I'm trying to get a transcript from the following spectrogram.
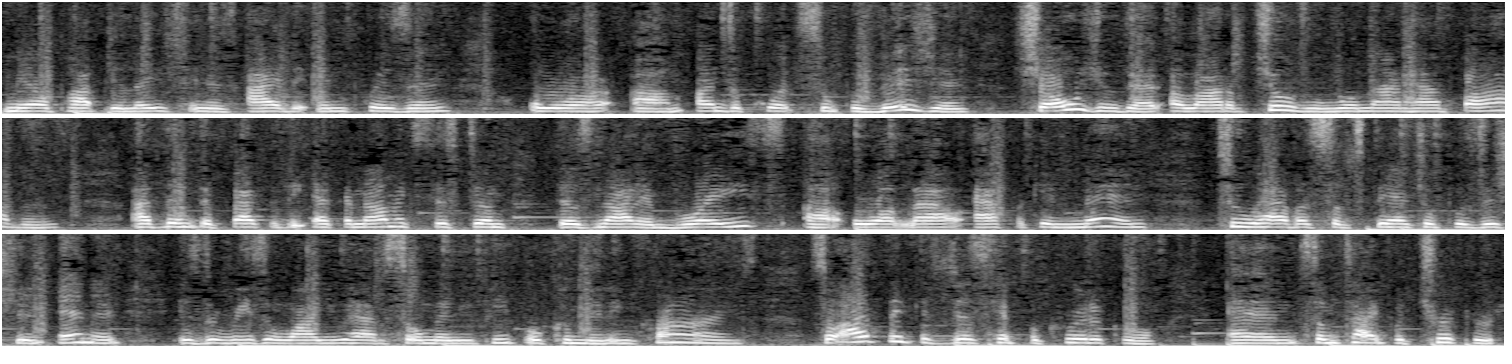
male population is either in prison or um, under court supervision shows you that a lot of children will not have fathers. I think the fact that the economic system does not embrace uh, or allow African men to have a substantial position in it is the reason why you have so many people committing crimes. So I think it's just hypocritical and some type of trickery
